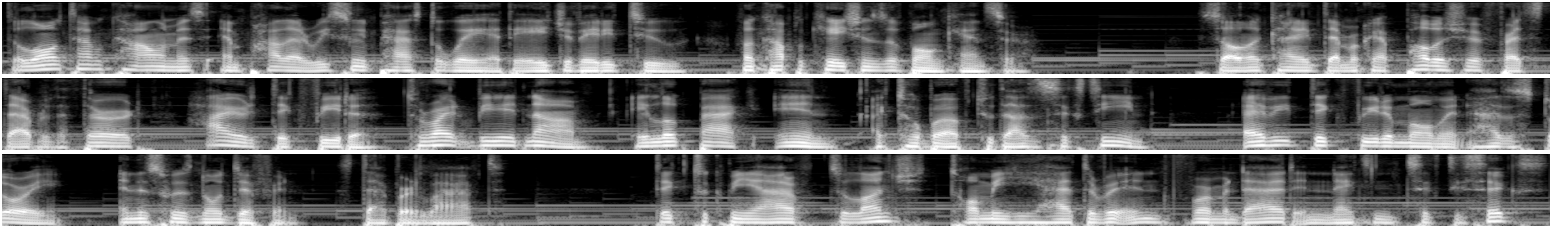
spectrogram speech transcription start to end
The longtime columnist and pilot recently passed away at the age of 82 from complications of bone cancer. Sullivan County Democrat publisher Fred Stabbert III hired Dick Frieda to write Vietnam, a look back in October of 2016. Every Dick Frieda moment has a story, and this was no different, Stabbert laughed. Dick took me out to lunch, told me he had to written for my dad in 1966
